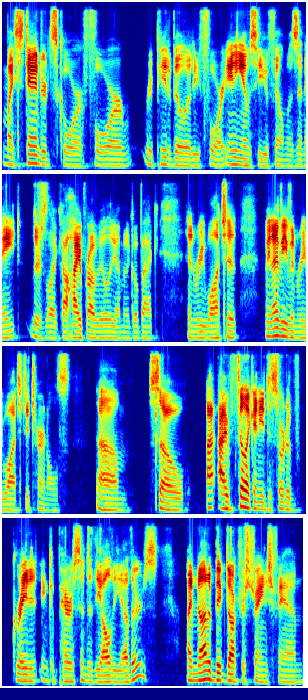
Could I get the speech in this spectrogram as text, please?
my standard score for repeatability for any MCU film is an eight. There's like a high probability I'm going to go back and rewatch it. I mean, I've even rewatched Eternals. Um, so I, I feel like I need to sort of grade it in comparison to the all the others. I'm not a big Doctor Strange fan.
